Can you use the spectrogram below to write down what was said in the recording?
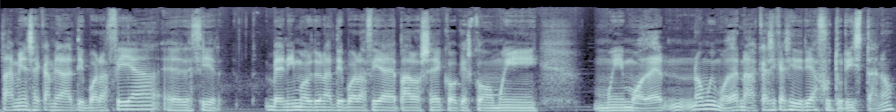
también se cambia la tipografía, es decir, venimos de una tipografía de palo seco que es como muy, muy moderna, no muy moderna, casi casi diría futurista, ¿no?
